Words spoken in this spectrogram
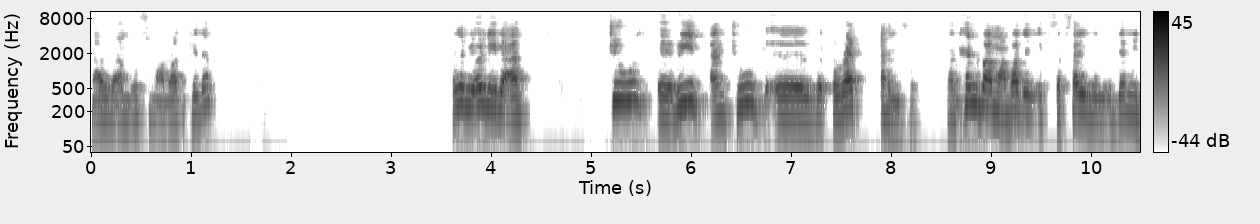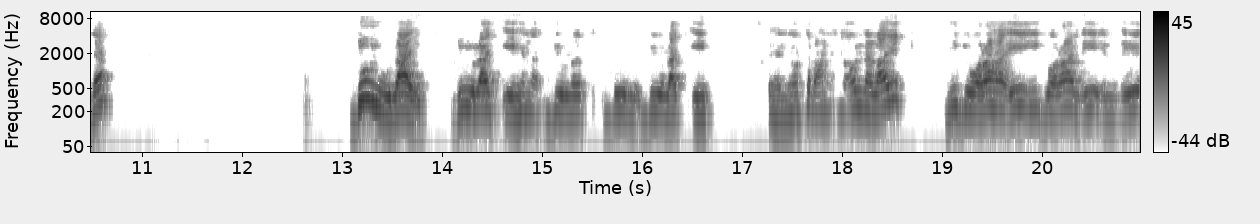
تعالوا بقى نبص مع بعض كده. هنا بيقول لي إيه بقى؟ choose uh, read and choose uh, the correct answer. هنحل بقى مع بعض الاكسرسايز اللي قدامي ده. Do you like do you like إيه هنا؟ Do you like do, do you like إيه؟ إن هو طبعا إحنا قلنا like يجي وراها إيه؟ يجي وراها الإيه؟ الإيه؟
